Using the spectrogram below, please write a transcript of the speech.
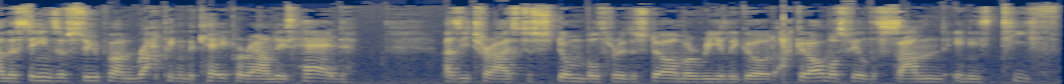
and the scenes of Superman wrapping the cape around his head as he tries to stumble through the storm are really good. I could almost feel the sand in his teeth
